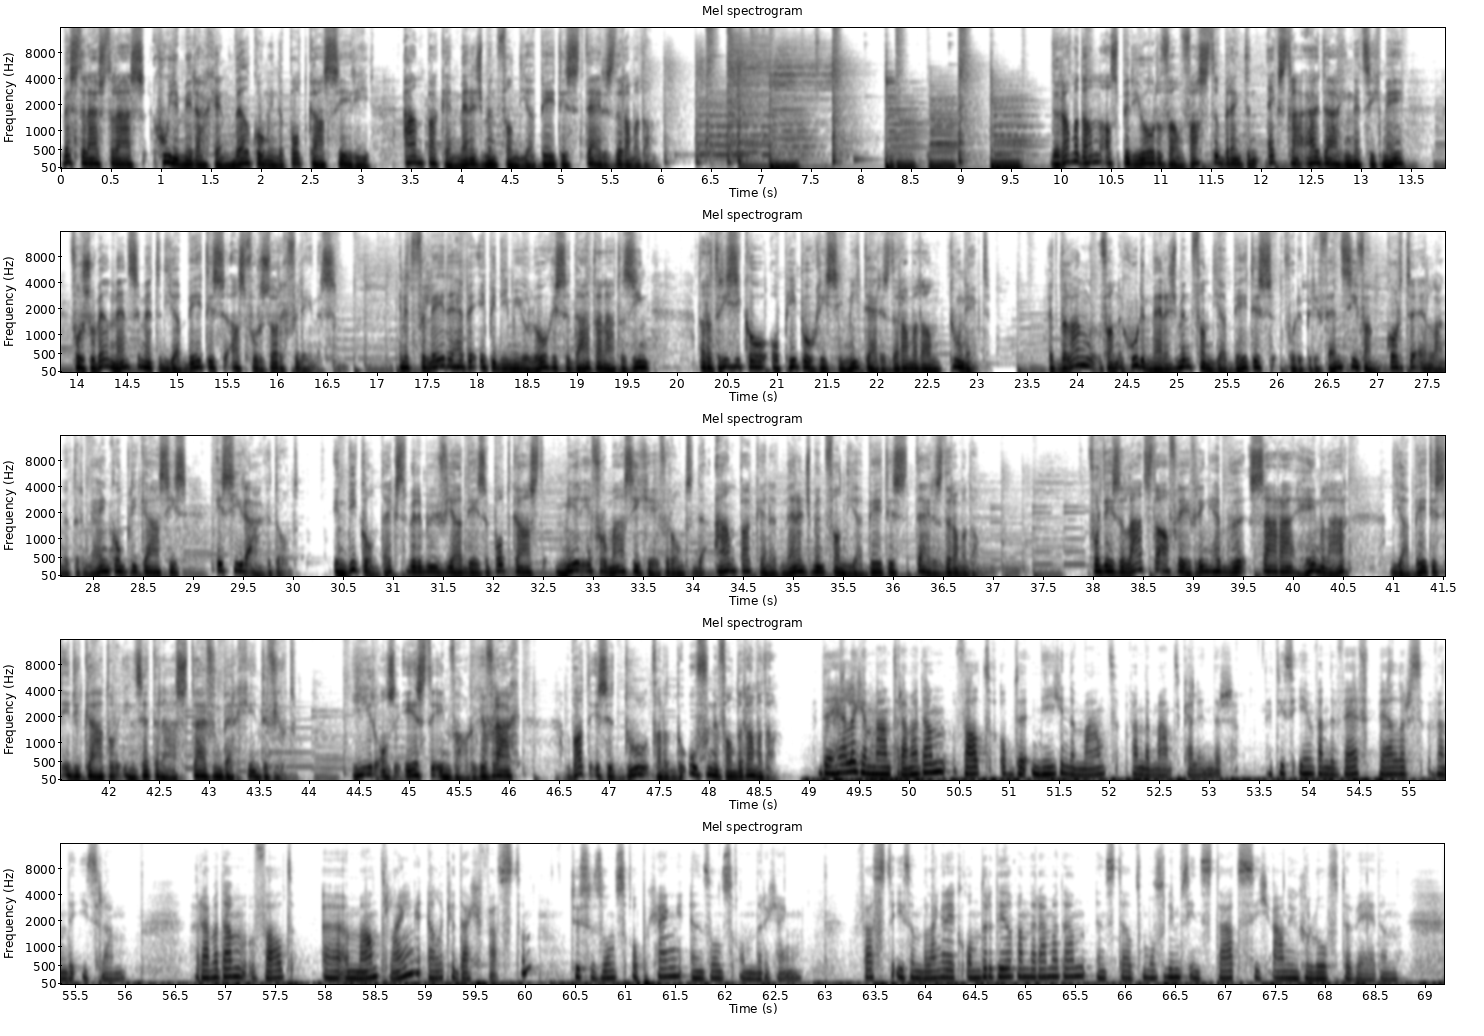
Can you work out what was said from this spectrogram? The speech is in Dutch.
Beste luisteraars, goedemiddag en welkom in de podcastserie Aanpak en Management van Diabetes tijdens de Ramadan. De Ramadan als periode van vasten brengt een extra uitdaging met zich mee voor zowel mensen met diabetes als voor zorgverleners. In het verleden hebben epidemiologische data laten zien dat het risico op hypoglycemie tijdens de Ramadan toeneemt. Het belang van goede management van diabetes voor de preventie van korte en lange termijn complicaties is hier aangetoond. In die context willen we u via deze podcast meer informatie geven rond de aanpak en het management van diabetes tijdens de Ramadan. Voor deze laatste aflevering hebben we Sarah Hemelaar, diabetes-educator in ZNA Stuivenberg, geïnterviewd. Hier onze eerste eenvoudige vraag. Wat is het doel van het beoefenen van de Ramadan? De heilige maand Ramadan valt op de negende maand van de maandkalender. Het is een van de vijf pijlers van de islam. Ramadan valt uh, een maand lang elke dag vasten tussen zonsopgang en zonsondergang. Vasten is een belangrijk onderdeel van de Ramadan en stelt moslims in staat zich aan hun geloof te wijden.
